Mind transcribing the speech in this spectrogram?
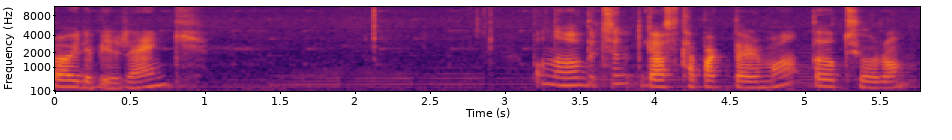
Böyle bir renk. Bunu bütün göz kapaklarıma dağıtıyorum.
